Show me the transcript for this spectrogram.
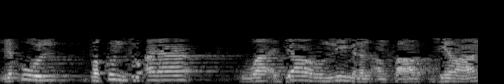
يقول فكنت أنا وجار لي من الأنصار جيران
